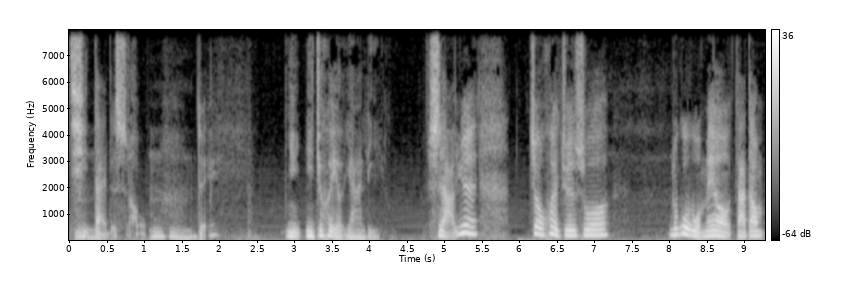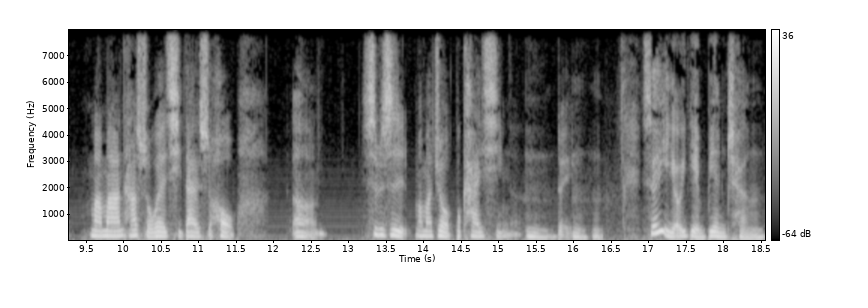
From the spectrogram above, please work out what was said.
期待的时候，嗯哼，对，你你就会有压力，是啊，因为就会觉得说，如果我没有达到妈妈她所谓的期待的时候，嗯、呃，是不是妈妈就不开心了？嗯，对，嗯哼，所以有一点变成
